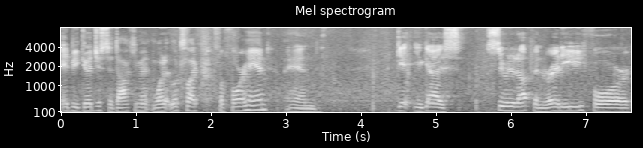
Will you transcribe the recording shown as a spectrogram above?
it'd be good just to document what it looks like beforehand and get you guys suited up and ready for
